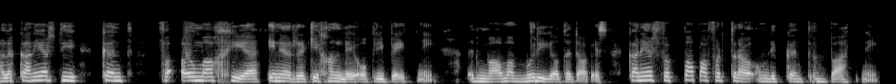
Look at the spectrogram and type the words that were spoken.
hulle kan nie eers die kind vir ouma gee en 'n rukkie gaan lê op die bed nie. Mamma moet die hele tyd daar wees. Kan nie eers vir pappa vertrou om die kind te bad nie.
